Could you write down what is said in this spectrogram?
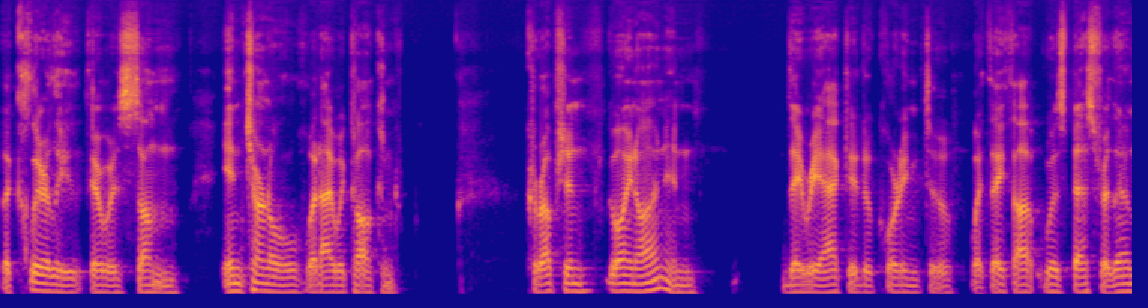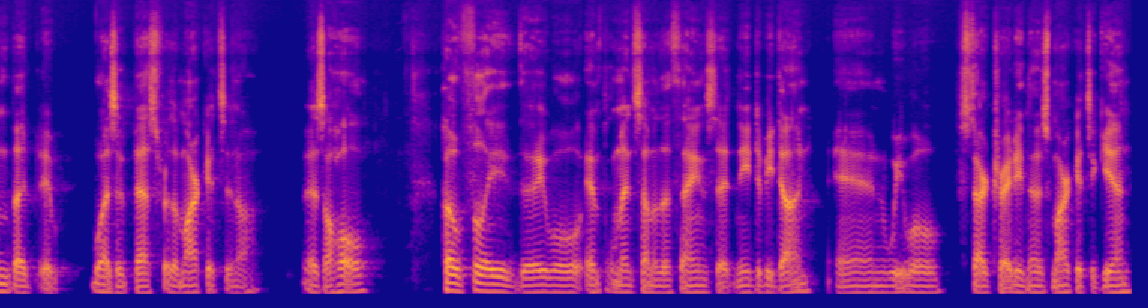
but clearly, there was some internal, what I would call con- corruption going on, and they reacted according to what they thought was best for them, but it wasn't best for the markets in a, as a whole. Hopefully, they will implement some of the things that need to be done, and we will start trading those markets again.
